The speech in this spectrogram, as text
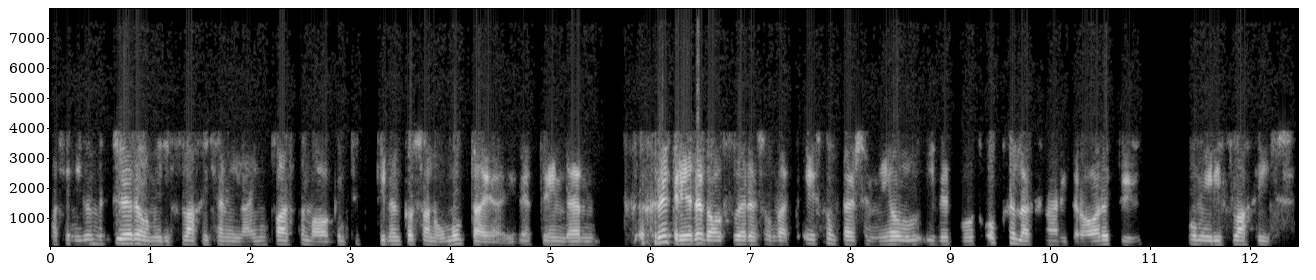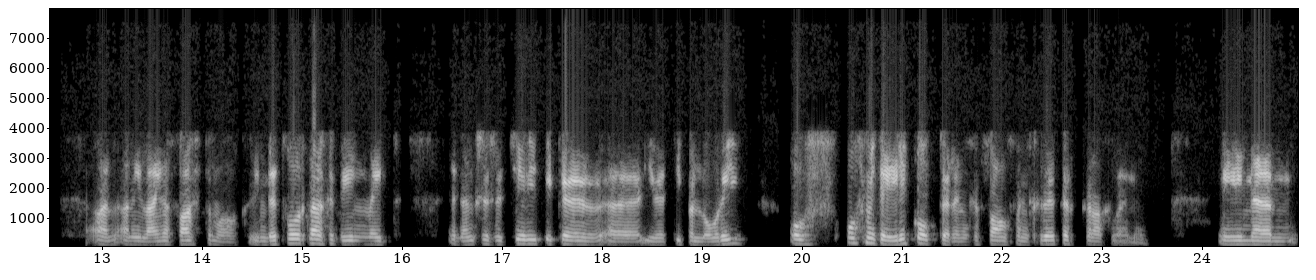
as 'n nuwe metode om hierdie vlaggies aan die lyn vas te maak en toe dink ons aan hommeltuie, jy weet en dan 'n groot rede daarvoor is omdat Eskom personeel, jy weet, word opgelig na die drade toe om hierdie vlaggies aan aan die lyne vas te maak. En dit word nou gedoen met 'n ding soos 'n cherry picker, uh jy weet, tipe lorry of of met 'n helikopter in die geval van die groter kraglyne. En ehm um,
